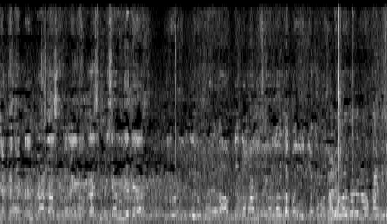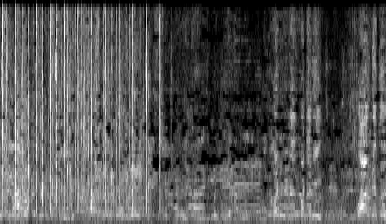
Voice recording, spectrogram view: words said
ट्रक असं पैसे आणून देत्या? आपल्यातला माणूस लागला पाहिजे? एका बाजूला पंढरीनाथ पठारे वाळवण्याचे.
